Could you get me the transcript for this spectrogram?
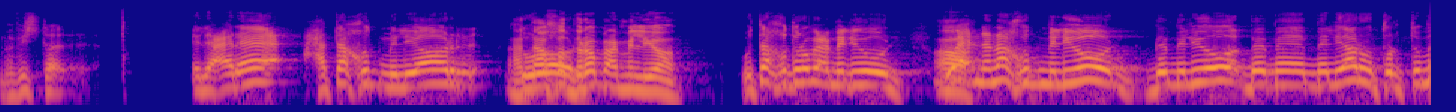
مفيش ت... العراق هتاخد مليار دولار. هتاخد ربع مليون. وتاخد ربع مليون. آه. وإحنا ناخد مليون بمليون بمليار و300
